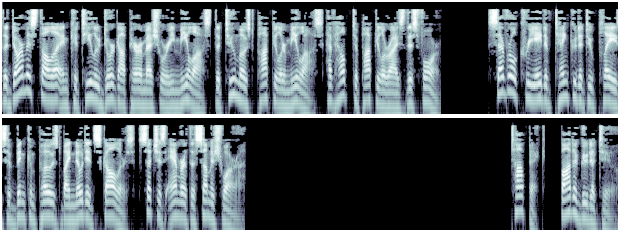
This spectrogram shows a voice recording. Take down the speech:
The Dharmasthala and Katilu Durgaparameshwari Melas the two most popular Melas have helped to popularize this form. Several creative Tenkudatu plays have been composed by noted scholars, such as Amritha Someshwara. Badagudatu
